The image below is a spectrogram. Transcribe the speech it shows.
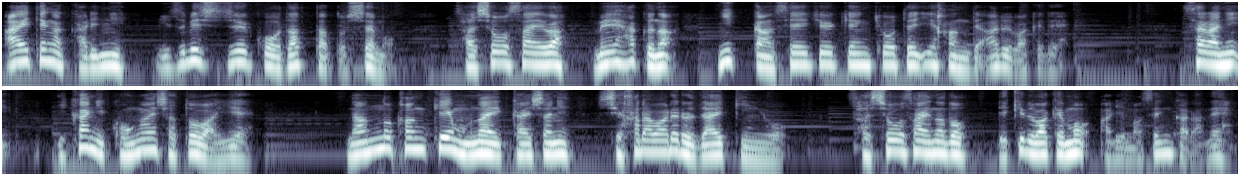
相手が仮に三菱重工だったとしても、差し押さえは明白な日韓請求権協定違反であるわけで、さらにいかに子会社とはいえ、何の関係もない会社に支払われる代金を差し押さえなどできるわけもありませんからね。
